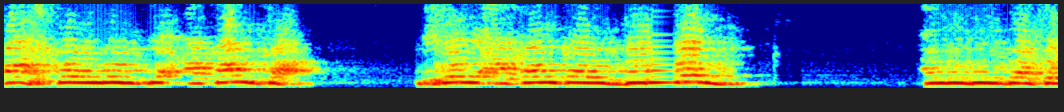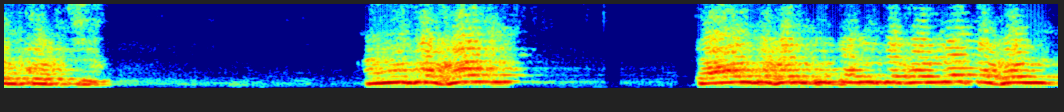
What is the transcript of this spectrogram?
পাশ করানোর যে আকাঙ্ক্ষা, সেই আকাঙ্ক্ষার দুর্বল আমি নির্বাচন করছি। আমি যখন দল যখন বিতাড়িত করল, তখন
